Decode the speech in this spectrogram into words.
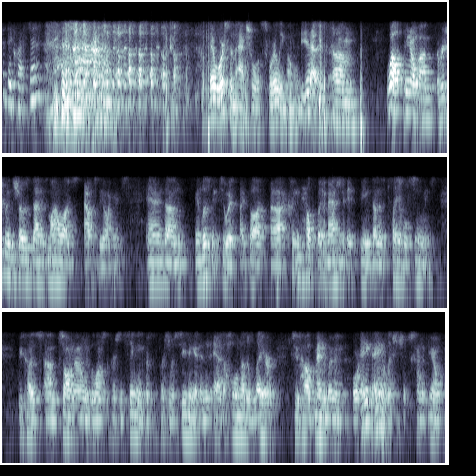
It's a big question. There were some actual swirly moments. Yes, um, well, you know, um, originally the show was done as monologues out to the audience. And, um, in listening to it, I thought, uh, I couldn't help but imagine it being done as playable scenes. Because, um, song not only belongs to the person singing, but to the person receiving it, and it adds a whole other layer to how men and women, or any, any relationships, kind of, you know,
